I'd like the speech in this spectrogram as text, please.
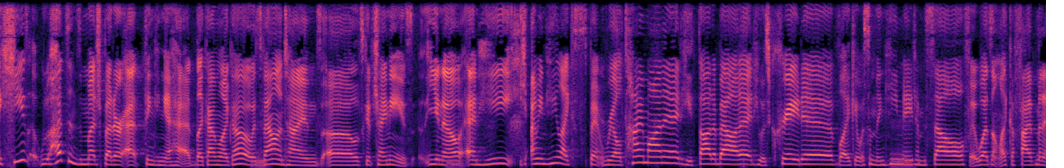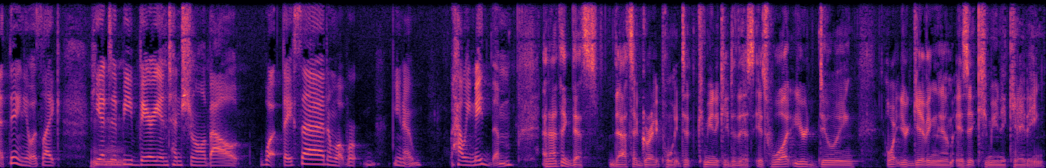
he's Hudson's much better at thinking ahead. Like I'm like, oh, it's mm. Valentine's. Uh, let's get Chinese. You know, mm. and he, I mean, he like spent real time on it. He thought about it. He was creative. Like it was something he mm. made himself. It wasn't like a five minute thing. It was like he had to be very intentional about what they said and what were, you know, how he made them. And I think that's that's a great point to communicate to this. It's what you're doing, what you're giving them. Is it communicating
